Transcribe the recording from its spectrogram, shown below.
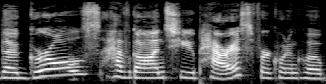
the girls have gone to Paris for quote unquote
